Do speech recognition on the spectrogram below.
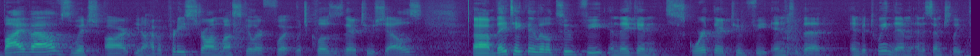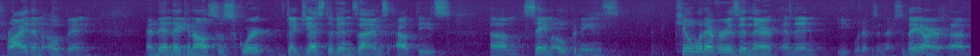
bivalves, which are you know have a pretty strong muscular foot which closes their two shells, um, they take their little tube feet and they can squirt their tube feet into the in between them and essentially pry them open. And then they can also squirt digestive enzymes out these um, same openings, kill whatever is in there, and then eat whatever's in there. So they are, uh,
